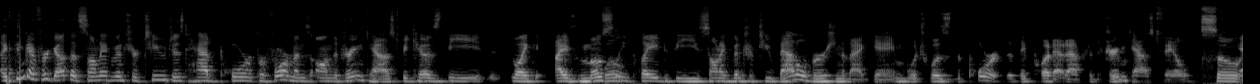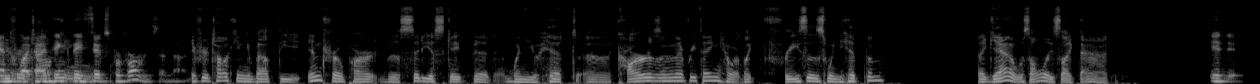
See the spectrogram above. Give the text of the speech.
I think I forgot that Sonic Adventure 2 just had poor performance on the Dreamcast because the like I've mostly Well- played the Sonic Adventure 2 battle version of that game, which was the port that they put out after the Dreamcast failed. So And like I think they fixed performance in that. If you're talking about the intro part, the city escape bit, when you hit uh, cars and everything, how it like freezes when you hit them, like yeah, it was always like that. It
